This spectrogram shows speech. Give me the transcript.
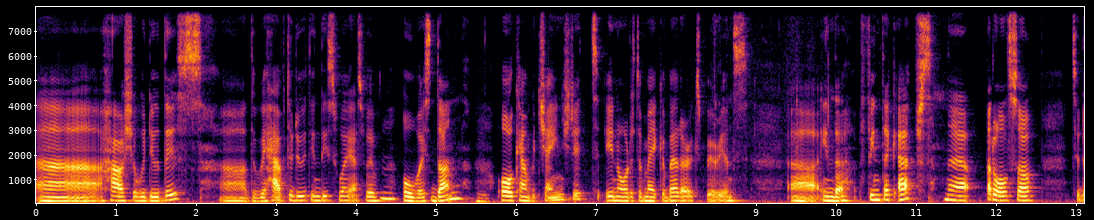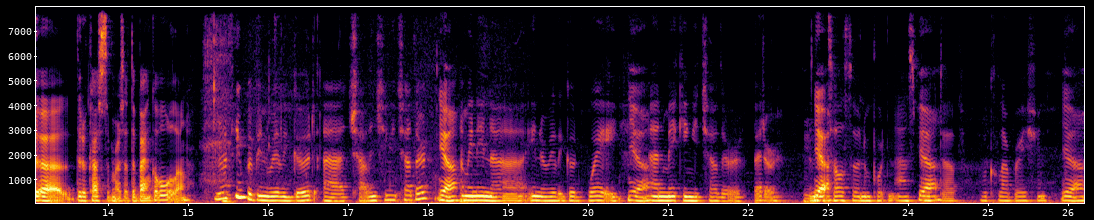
Uh, how should we do this? Uh, do we have to do it in this way as we've Mm. always done, Mm. or can we change it in order to make a better experience uh, in the fintech apps, uh, but also to the to the customers at the Bank of Åland? I think we've been really good at challenging each other. Yeah, I mean, in a in a really good way, yeah, and making each other better. And Yeah. that's also an important aspect Yeah. of, of a collaboration. yeah,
